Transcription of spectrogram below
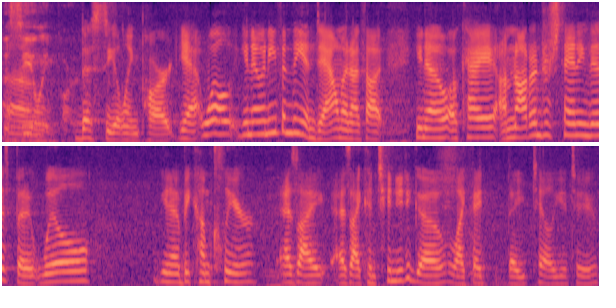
The Um, sealing part. The sealing part, yeah. Well, you know, and even the endowment, I thought, you know, okay, I'm not understanding this, but it will, you know, become clear as I as I continue to go, like they they tell you to.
